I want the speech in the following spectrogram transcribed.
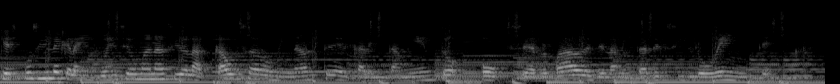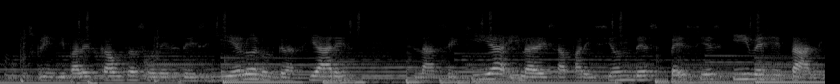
que es posible que la influencia humana ha sido la causa dominante del calentamiento observado desde la mitad del siglo XX. Sus principales causas son el deshielo de los glaciares, la sequía y la desaparición de especies y vegetales.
